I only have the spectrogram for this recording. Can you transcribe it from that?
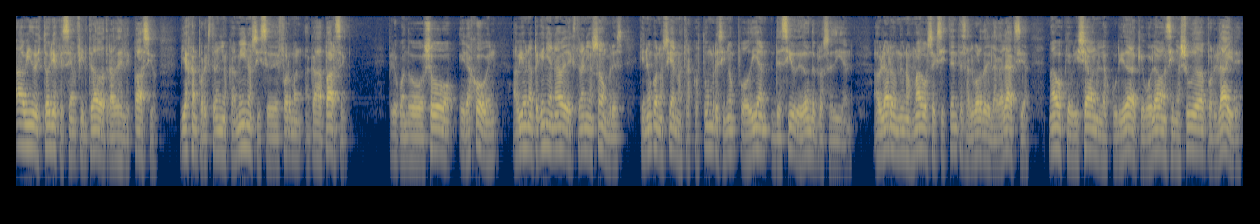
Ha habido historias que se han filtrado a través del espacio, viajan por extraños caminos y se deforman a cada parsec. Pero cuando yo era joven, había una pequeña nave de extraños hombres que no conocían nuestras costumbres y no podían decir de dónde procedían. Hablaron de unos magos existentes al borde de la galaxia, magos que brillaban en la oscuridad, que volaban sin ayuda por el aire,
